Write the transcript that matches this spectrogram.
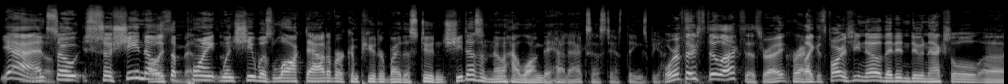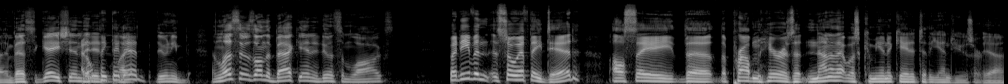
Yeah, and know. so so she knows the point when she was locked out of her computer by the student. She doesn't know how long they had access to things behind. Or if there's still access, right? Correct. Like as far as you know, they didn't do an actual uh, investigation. I don't think they like, did. do any unless it was on the back end and doing some logs. But even so, if they did, I'll say the the problem here is that none of that was communicated to the end user. Yeah,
